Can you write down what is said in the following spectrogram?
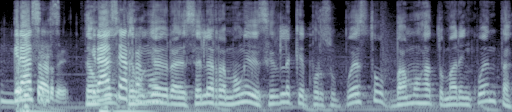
Gracias. Gracias, Ramón. Tengo que agradecerle a Ramón y decirle que por supuesto vamos a tomar en cuenta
